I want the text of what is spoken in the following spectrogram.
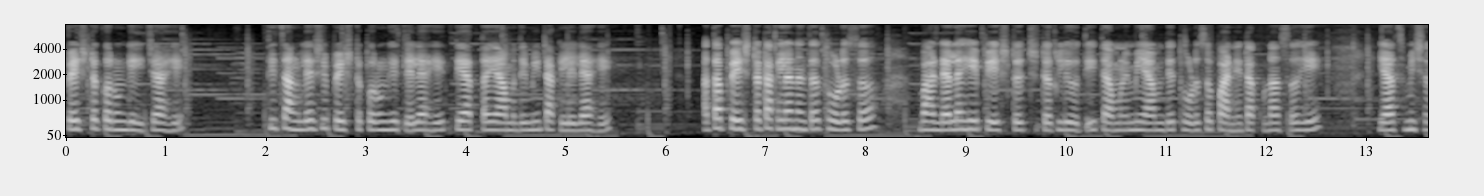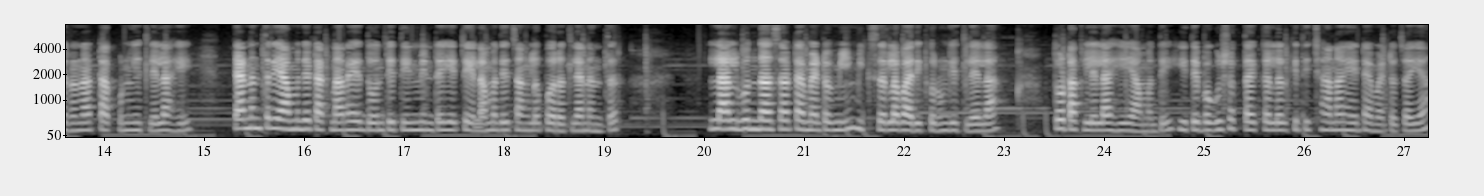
पेस्ट करून घ्यायची आहे. ती चांगली अशी पेस्ट करून घेतलेली आहे. ते आता यामध्ये मी टाकलेले आहे. आता पेस्ट टाकल्यानंतर थोडंसं भांड्याला हे पेस्ट चिटकली होती त्यामुळे मी यामध्ये थोडंसं पाणी टाकून असं हे याच मिश्रणात टाकून घेतलेलं आहे. त्यानंतर यामध्ये टाकणार आहे दोन ते तीन मिनटं हे तेलामध्ये चांगलं परतल्यानंतर. लालबुंदा असा टमॅटो मी मिक्सरला बारीक करून घेतलेला. तो टाकलेला आहे यामध्ये. इथे बघू शकताय कलर किती छान आहे टॅमॅटोचा या.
